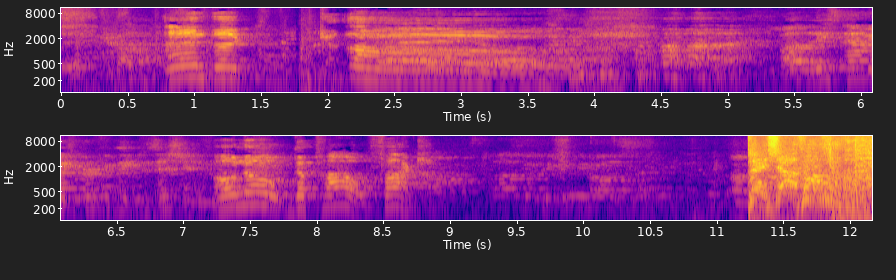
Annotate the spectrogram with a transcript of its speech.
And the oh Well, at least now he's perfectly positioned. oh no the plow fuck. 在下风。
